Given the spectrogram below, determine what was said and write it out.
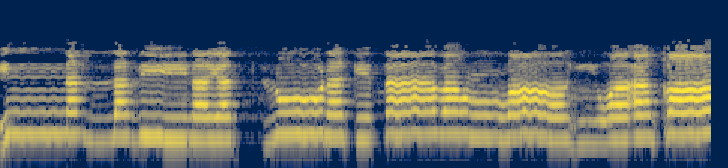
إن الذين يتلون كتاب الله وأقاموا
